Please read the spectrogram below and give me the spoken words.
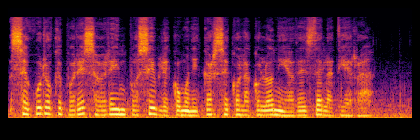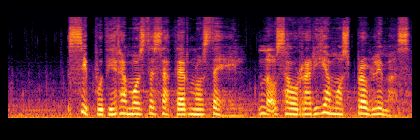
seguro que por eso era imposible comunicarse con la colonia desde la Tierra. Si pudiéramos deshacernos de él, nos ahorraríamos problemas.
